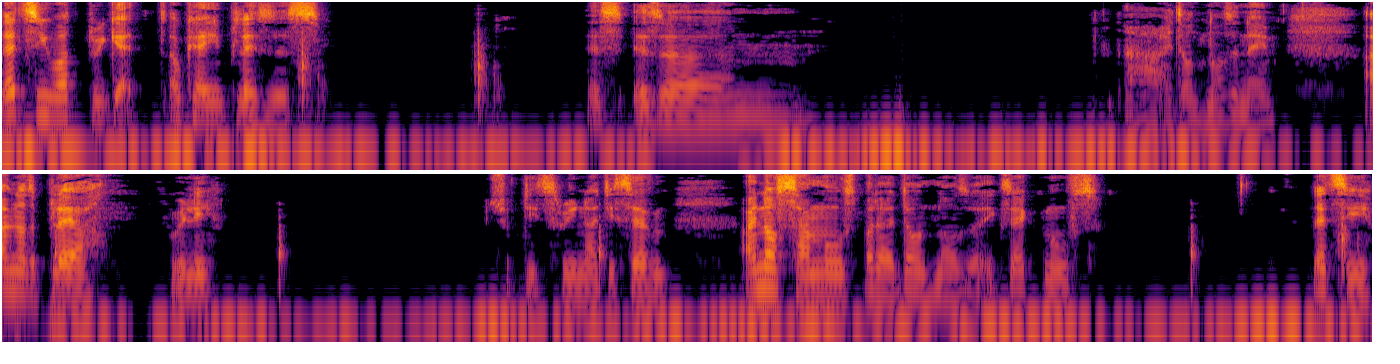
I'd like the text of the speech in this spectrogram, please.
Let's see what we get. Okay, he plays this. This is um ah, I don't know the name. I'm not a player, really. Should be 397. I know some moves, but I don't know the exact moves. Let's see.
